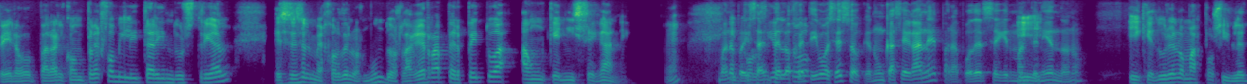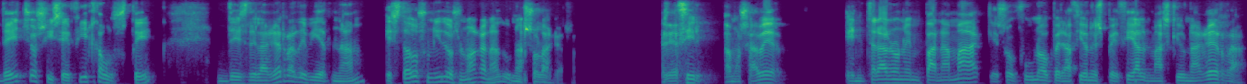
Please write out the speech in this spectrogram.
pero para el complejo militar industrial ese es el mejor de los mundos. La guerra perpetua, aunque ni se gane. ¿eh? Bueno, precisamente el objetivo es eso, que nunca se gane para poder seguir manteniendo, ¿no? Y que dure lo más posible. De hecho, si se fija usted, desde la guerra de Vietnam, Estados Unidos no ha ganado una sola guerra. Es decir, vamos a ver, entraron en Panamá, que eso fue una operación especial más que una guerra,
